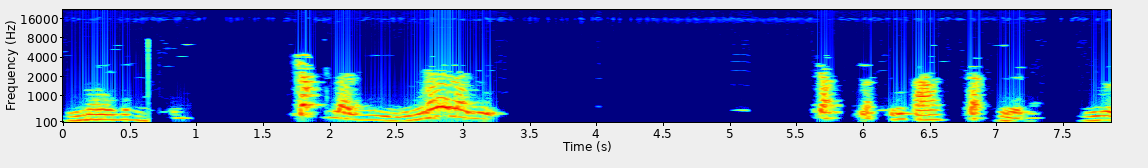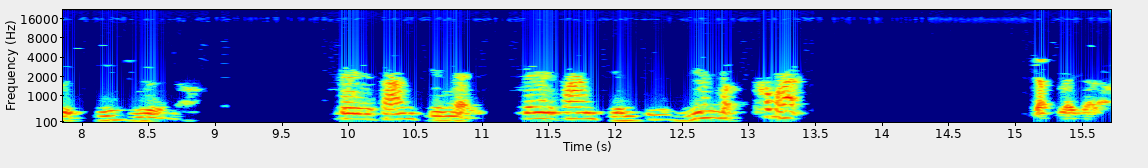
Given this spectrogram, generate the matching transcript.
mê để làm gì chắc là gì? Mê là gì? Chắc là chúng ta chấp người này người kia người nọ. Phê phán chuyện này phê phán chuyện kia nhưng mà không hạnh, chặt lại cái đó.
